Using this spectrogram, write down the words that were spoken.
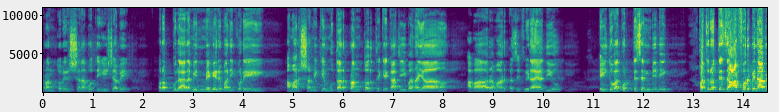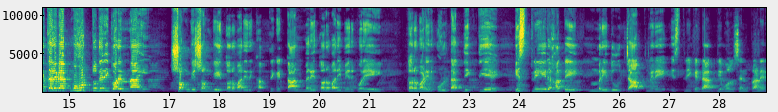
প্রান্তরের সেনাপতি হিসাবে, রব্বুল আলমিন, মেহেরবানি করে আমার স্বামীকে মুতার প্রান্তর থেকে গাজী বানায়া আবার আমার কাছে ফিরাইয়া দিও। এই দোয়া করতেছেন বিবি। হজরতে জাফর বিন আবি তালিব এক মুহূর্ত দেরি করেন নাই। সঙ্গে সঙ্গে তরবারির খাপ থেকে টান মেরে তরবারি বের করে, তরবারির উল্টার দিক দিয়ে স্ত্রীর হাতে মৃদু চাপ মেরে স্ত্রীকে ডাক দিয়ে বলছেন, প্রাণের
